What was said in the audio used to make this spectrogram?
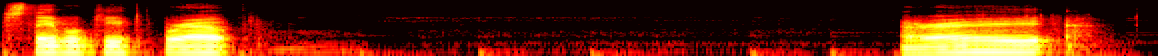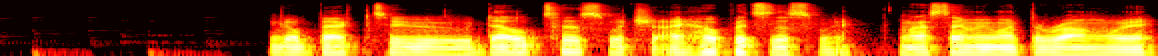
stable key. We're out. Alright. Go back to Detlas, which I hope it's this way. Last time we went the wrong way.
